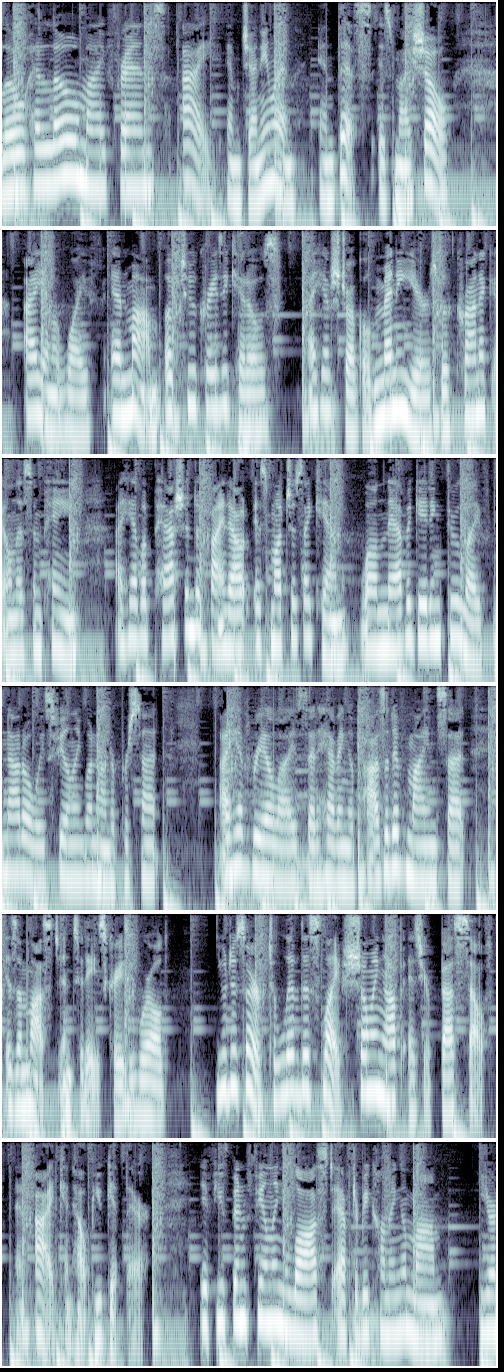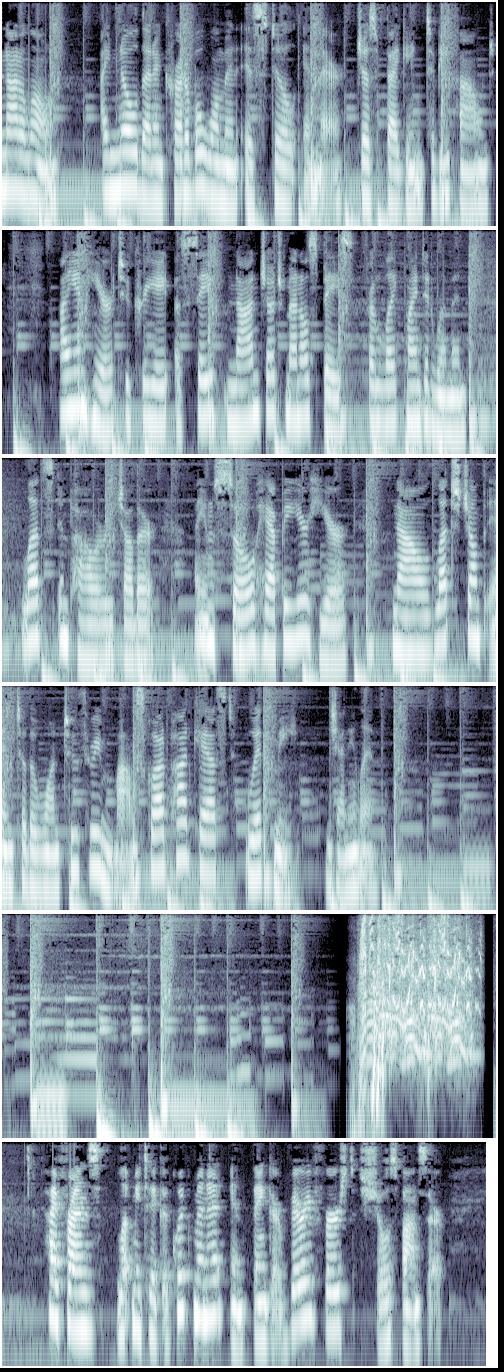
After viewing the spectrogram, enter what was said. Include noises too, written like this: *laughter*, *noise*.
Hello, hello, my friends. I am Jenny Lynn, and this is my show. I am a wife and mom of two crazy kiddos. I have struggled many years with chronic illness and pain. I have a passion to find out as much as I can while navigating through life, not always feeling 100%. I have realized that having a positive mindset is a must in today's crazy world. You deserve to live this life showing up as your best self, and I can help you get there. If you've been feeling lost after becoming a mom, you're not alone. I know that incredible woman is still in there, just begging to be found. I am here to create a safe, non judgmental space for like minded women. Let's empower each other. I am so happy you're here. Now, let's jump into the 123 Mom Squad podcast with me, Jenny Lynn. Hi, friends. Let me take a quick minute and thank our very first show sponsor.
